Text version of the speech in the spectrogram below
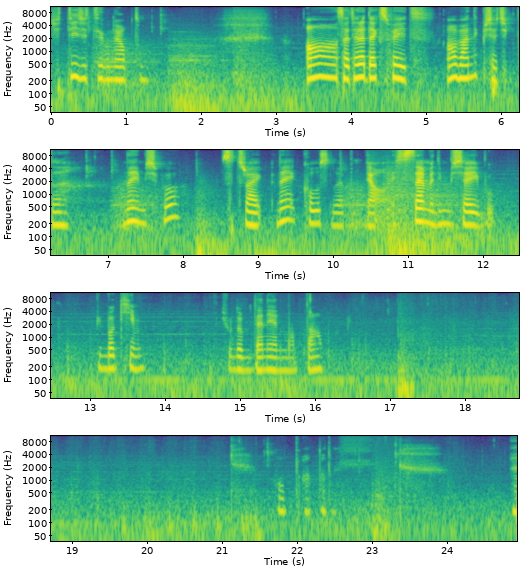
Ciddi ciddi bunu yaptım. Aa, STR Dex Fate. Aa benlik bir şey çıktı. Neymiş bu? Strike. Ne? Colossal Weapon. Ya hiç sevmediğim bir şey bu. Bir bakayım. Şurada bir deneyelim hatta. Hop atladım. Ee,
